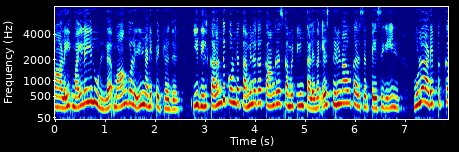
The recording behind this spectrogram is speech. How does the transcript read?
மாலை மயிலையில் உள்ள மாங்கொலையில் நடைபெற்றது. இதில் கலந்து கொண்ட தமிழக காங்கிரஸ் கமிட்டியின் தலைவர் எஸ். திருநாவுக்கரசர் பேசுகையில் முழு அடைப்புக்கு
